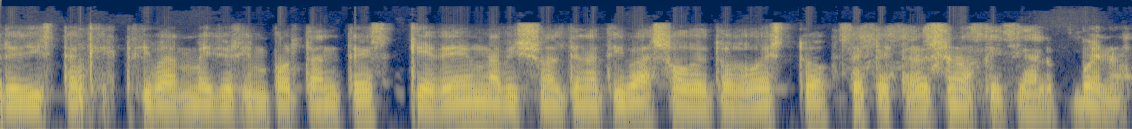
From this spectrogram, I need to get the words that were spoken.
periodista que escriba en medios importantes que den una visión alternativa sobre todo esto respecto a la versión oficial. Bueno,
